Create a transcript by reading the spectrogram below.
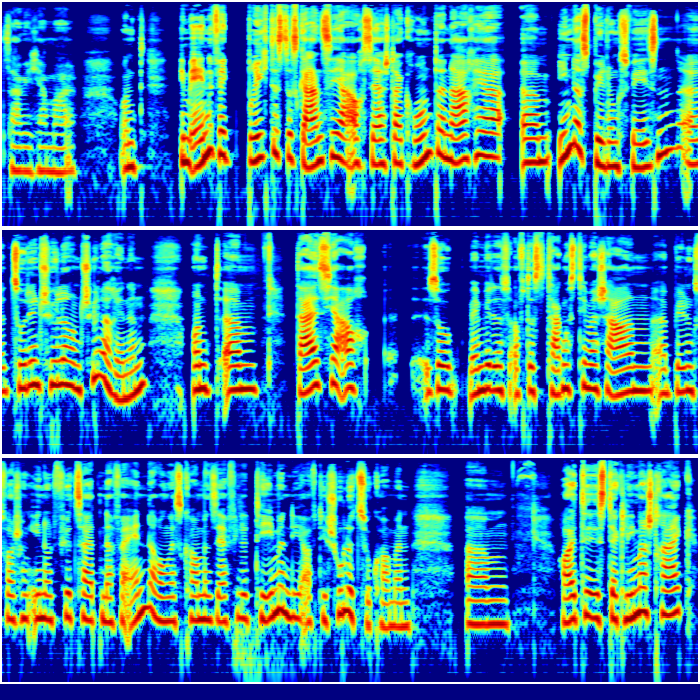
sage ich einmal. Und im Endeffekt bricht es das Ganze ja auch sehr stark runter nachher ähm, in das Bildungswesen äh, zu den Schülern und Schülerinnen. Und ähm, da ist ja auch so, wenn wir das auf das Tagungsthema schauen, äh, Bildungsforschung in und für Zeiten der Veränderung, es kommen sehr viele Themen, die auf die Schule zukommen. Ähm, heute ist der Klimastreik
